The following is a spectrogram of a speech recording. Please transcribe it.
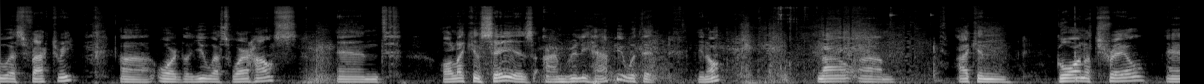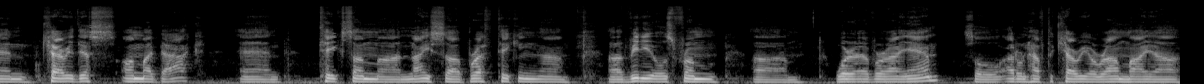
U.S. factory uh, or the U.S. warehouse. And all I can say is I'm really happy with it, you know. Now um, I can go on a trail and carry this on my back and take some uh, nice uh, breathtaking um, uh, videos from um, wherever I am so I don't have to carry around my uh,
